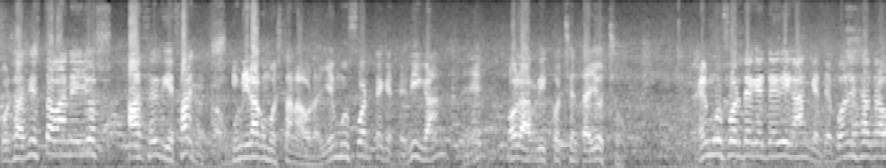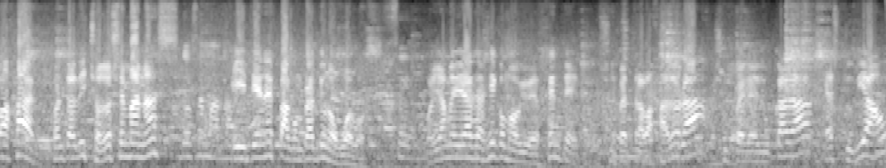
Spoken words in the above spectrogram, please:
Pues así estaban ellos hace 10 años. Y mira cómo están ahora. Y es muy fuerte que te digan, ¿eh? hola Risco 88 es muy fuerte que te digan que te pones a trabajar, ¿cuánto has dicho? Dos semanas. Dos semanas. Y tienes para comprarte unos huevos. Pues ya me dirás así como vive gente súper trabajadora, súper educada, que ha estudiado.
